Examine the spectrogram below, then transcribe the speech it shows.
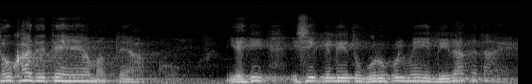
धोखा देते हैं हम अपने आप को। यही, इसी के लिए तो गुरुकुल में ये लीला कथा है।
